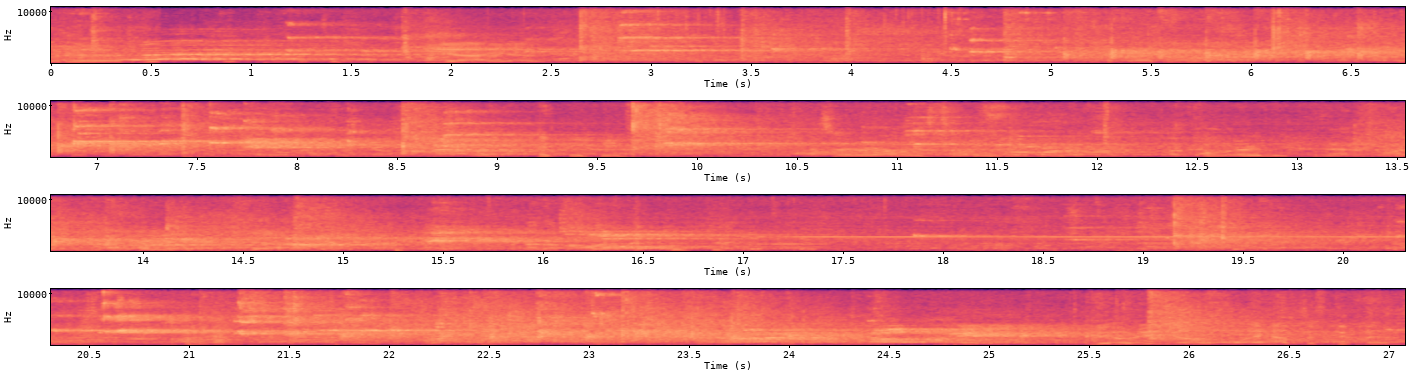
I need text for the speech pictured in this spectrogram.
With a big, big competition. Yeah, yeah. The bad thing is, other coaches are watching. They know. That's why they always tell me, like, you know, I'll come early, come in the morning, you can hurry down. Yeah. They already know. All I have is defense.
